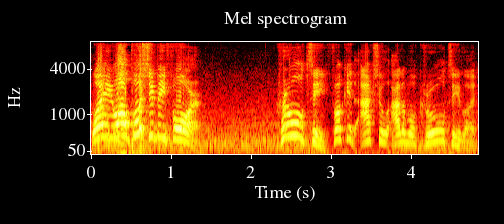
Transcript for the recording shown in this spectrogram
What are you all pushing me for? Cruelty. Fucking actual animal cruelty, like.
